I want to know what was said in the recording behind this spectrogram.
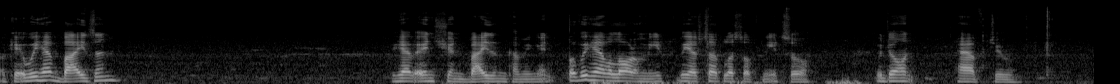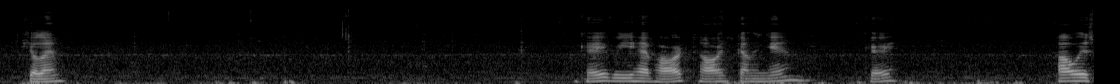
Okay, we have bison we have ancient bison coming in but we have a lot of meat we have surplus of meat so we don't have to kill him okay we have heart. Heart coming in. Okay. How is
